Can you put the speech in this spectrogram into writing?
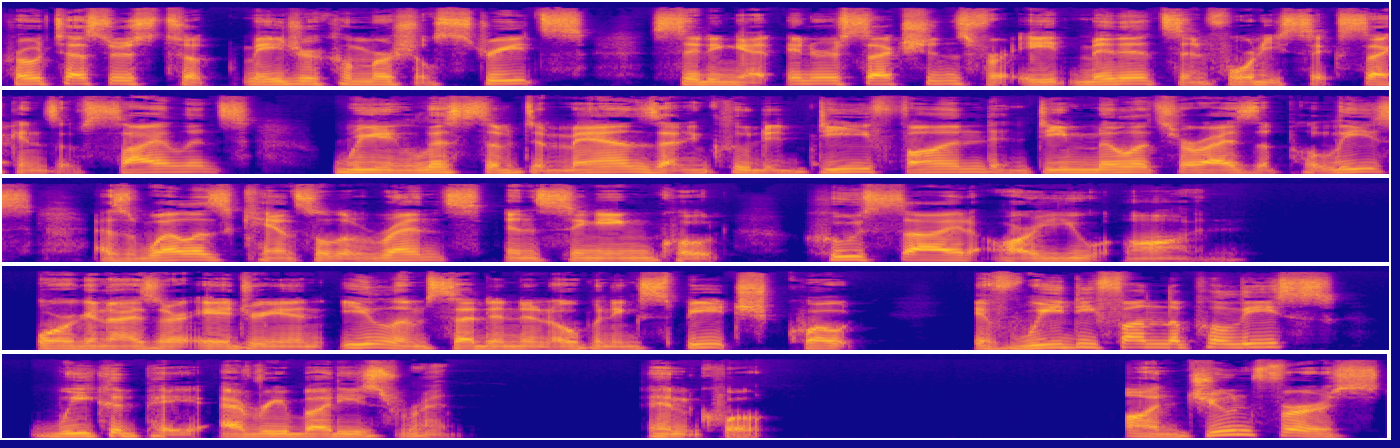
Protesters took major commercial streets, sitting at intersections for 8 minutes and 46 seconds of silence, reading lists of demands that included defund and demilitarize the police, as well as cancel the rents, and singing, quote, Whose side are you on? Organizer Adrian Elam said in an opening speech, quote, If we defund the police, we could pay everybody's rent. End quote. On June 1st,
